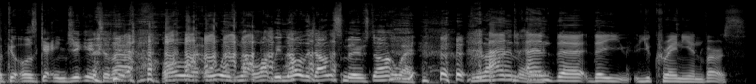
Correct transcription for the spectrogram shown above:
Look at us getting jiggy to that. oh, we- oh, we've not. We know the dance moves, don't we? and and the the Ukrainian verse.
